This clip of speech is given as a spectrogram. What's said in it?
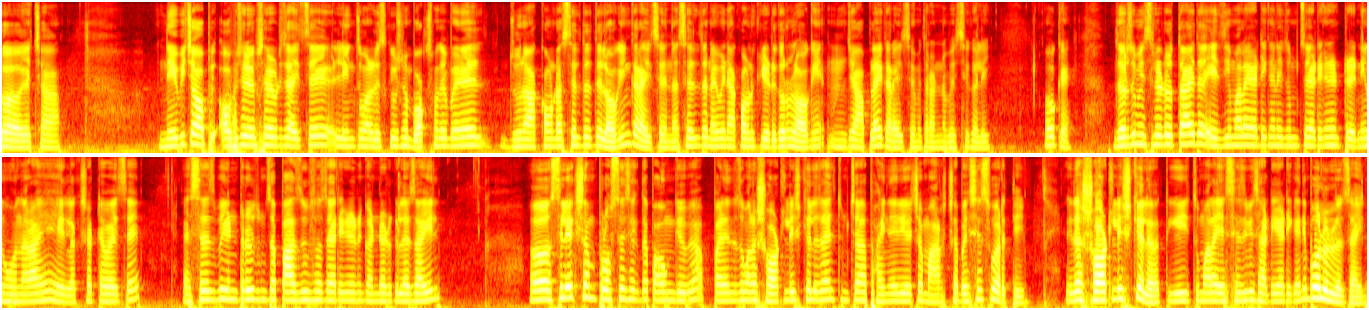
ग याच्या नेव्हीच्या ऑफि ऑफिशियल वेबसाईटवर जायचं आहे लिंक तुम्हाला डिस्क्रिप्शन बॉक्समध्ये मिळेल. जुनं अकाउंट असेल तर ते लॉग इन करायचं आहे नसेल तर नवीन अकाउंट क्रिएट करून लॉग इन म्हणजे अप्लाय करायचं आहे मित्रांनो बेसिकली ओके. जर तुम्ही सिलेक्ट होत आहे तर एजिमाला या ठिकाणी तुमचं या ठिकाणी ट्रेनिंग होणार आहे हे लक्षात ठेवायचं आहे एस एस बी इंटरव्ह्यू तुमचा पाच दिवसाचा या ठिकाणी कंडक्ट केला जाईल. सिलेक्शन प्रोसेस एकदा पाहून घेऊया. पहिल्यांदा तुम्हाला शॉर्टलिस्ट केलं जाईल तुमच्या फायनल इयरच्या मार्क्सच्या बेसिसवरती एकदा शॉर्टलिस्ट केलं की तुम्हाला एस एस बीसाठी या ठिकाणी बोलवलं जाईल.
